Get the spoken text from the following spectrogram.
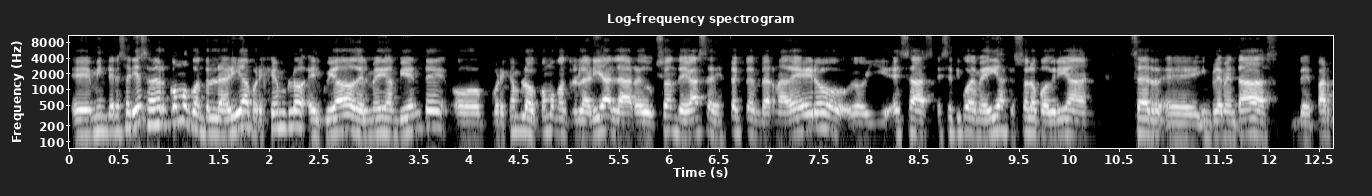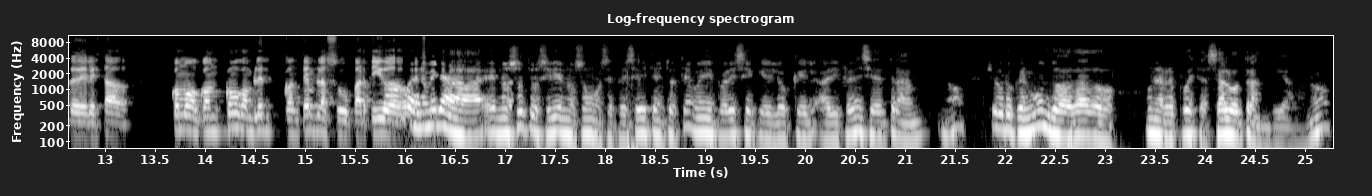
eh, me interesaría saber cómo controlaría, por ejemplo, el cuidado del medio ambiente o, por ejemplo, cómo controlaría la reducción de gases de efecto invernadero y esas, ese tipo de medidas que solo podrían ser eh, implementadas de parte del Estado. ¿Cómo, cómo contempla su partido? bueno, mira, eh, nosotros si bien no somos especialistas en estos temas, me parece que lo que, a diferencia de Trump, ¿no? yo creo que el mundo ha dado una respuesta, salvo Trump, digamos, ¿no?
